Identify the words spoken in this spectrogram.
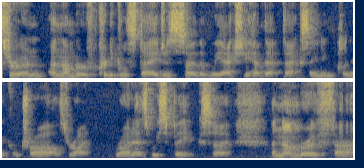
through an, a number of critical stages, so that we actually have that vaccine in clinical trials right right as we speak. So, a number of uh,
